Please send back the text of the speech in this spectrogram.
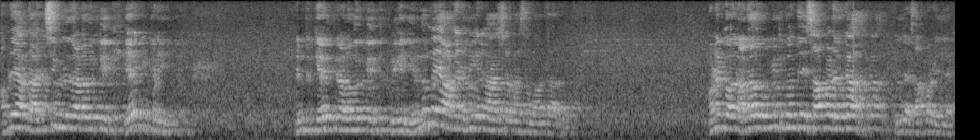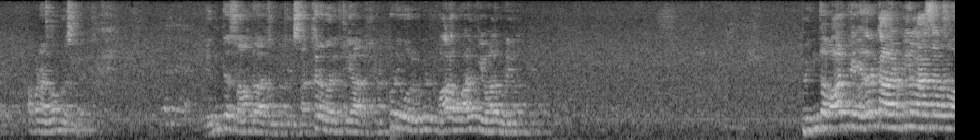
அப்படியே அந்த அச்சு விழுகிற அளவுக்கு ஏன் இப்படி? என்று கேட்கிற அளவுக்கு மிக எளிமையாக நபிகள் ஆசிரவாசம் வாழ்ந்தார்கள் வணக்கம். அதாவது வீட்டுக்கு வந்து சாப்பாடு இருக்கா? இல்லை சாப்பாடு இல்லை. அப்போ நான் நோம்பு வச்சுக்கிறேன். எந்த சாம்ராஜ்யத்தின் சக்கரவர்த்தியா இப்படி ஒரு வீடு வாழ வாழ்க்கை வாழ முடியும்? இந்த வாழ்க்கை எதற்காக நபிகள் ஆசிரவாசம்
